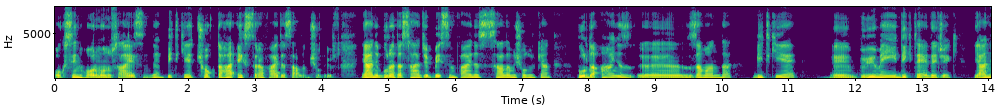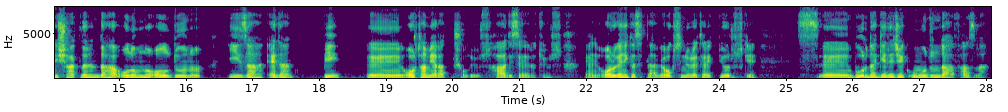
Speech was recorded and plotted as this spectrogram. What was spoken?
Oksin hormonu sayesinde bitkiye çok daha ekstra fayda sağlamış oluyoruz. Yani burada sadece besin faydası sağlamış olurken burada aynı e, zamanda bitkiye e, büyümeyi dikte edecek yani şartların daha olumlu olduğunu izah eden bir e, ortam yaratmış oluyoruz. Hadise yaratıyoruz. Yani organik asitler ve oksin üreterek diyoruz ki burada gelecek umudun daha fazla.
